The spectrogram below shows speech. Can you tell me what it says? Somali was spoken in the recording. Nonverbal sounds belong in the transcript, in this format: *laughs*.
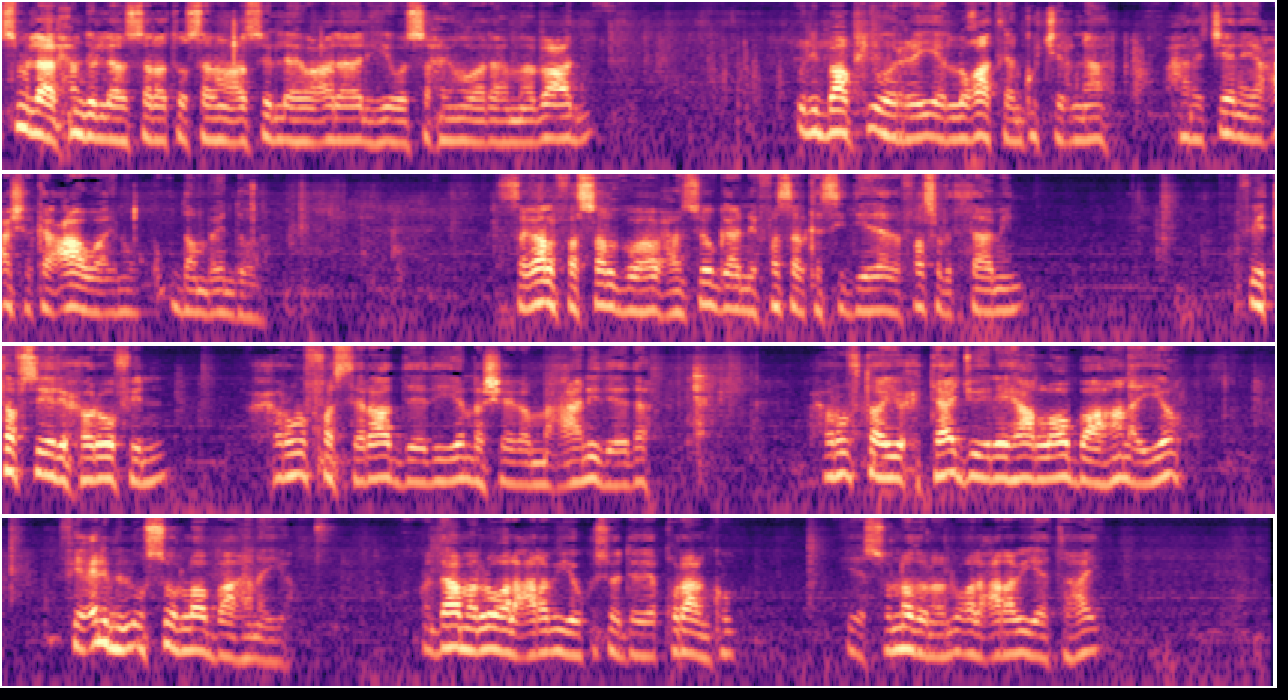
bismi illah alxamdulilah wasalaatu wasalaamu ala rasuuli illahi wacalaa aalihi wa saxbihi wala amaa bacd weli baabkii u horreeyey ee luqaadkan ku jirnaa waxaan rajeynayaa casharka caawa inuu u dambeyn doono. Sagaal fasal buu ahaa waxaan soo gaarnay fasalka sideedaad fasl athaamin fii tafsiiri xuruufin xuruuf fasiraadeedii in la sheega macaanideeda. Xuruufta yuxtaaju ilayhaa loo baahanayo fii cilmi lusuul loo baahanayo maadaama luga alcarabiya uu ku soo degay qur'aanku iyo sunnaduna luga alcarabiya tahay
